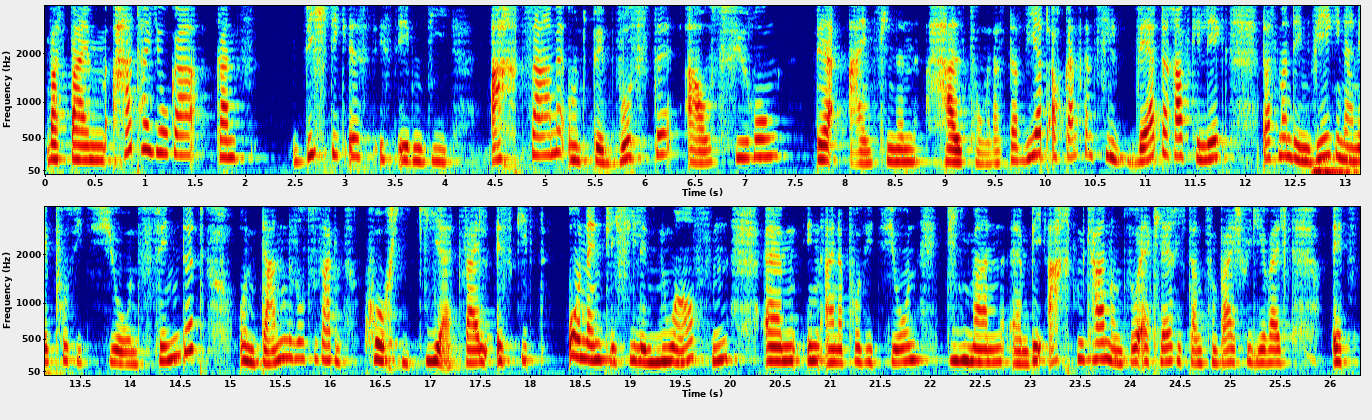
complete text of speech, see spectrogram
was beim Hatha Yoga ganz wichtig ist, ist eben die achtsame und bewusste Ausführung der einzelnen Haltungen. Also da wird auch ganz, ganz viel Wert darauf gelegt, dass man den Weg in eine Position findet und dann sozusagen korrigiert, weil es gibt unendlich viele Nuancen ähm, in einer Position, die man ähm, beachten kann. Und so erkläre ich dann zum Beispiel jeweils, jetzt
